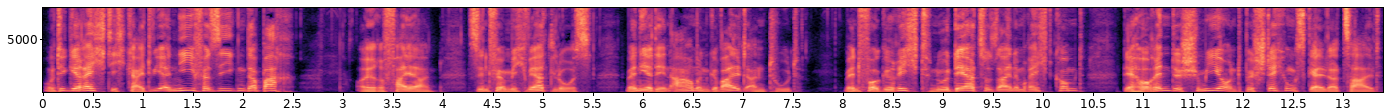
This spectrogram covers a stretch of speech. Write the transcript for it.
und die Gerechtigkeit wie ein nie versiegender Bach. Eure Feiern sind für mich wertlos, wenn ihr den Armen Gewalt antut, wenn vor Gericht nur der zu seinem Recht kommt, der horrende Schmier- und Bestechungsgelder zahlt,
